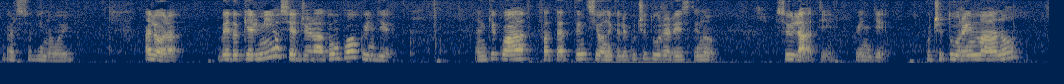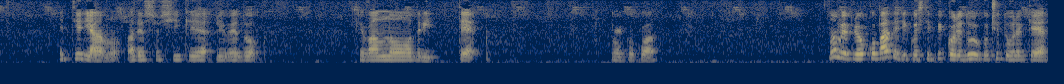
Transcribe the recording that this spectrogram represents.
verso di noi. Allora vedo che il mio si è girato un po' quindi anche qua fate attenzione che le cuciture restino sui lati. Quindi cuciture in mano e tiriamo. Adesso sì che li vedo che vanno dritte. Ecco qua non vi preoccupate di queste piccole due cuciture che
